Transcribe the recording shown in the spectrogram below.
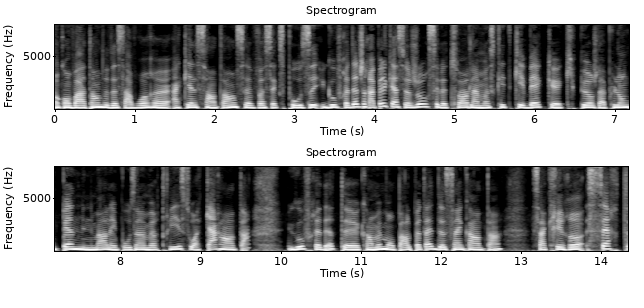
Donc, on va attendre de savoir euh, à quelle sentence va s'exposer Hugo Fredette. Je rappelle qu'à ce jour, c'est le tueur de la mosquée de Québec euh, qui purge la plus longue peine minimale imposée à un meurtrier, soit 40 ans. Hugo Fredette, euh, quand même, on parle peut-être de 50 ans. Ça créera, certes,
